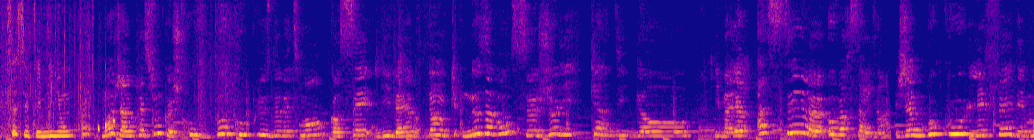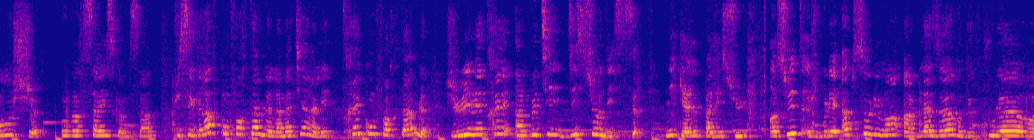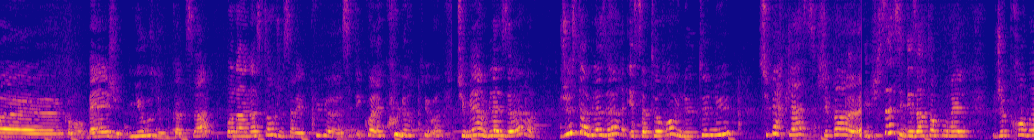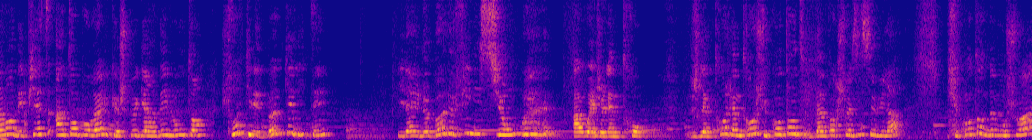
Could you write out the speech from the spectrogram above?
ça c'était mignon. Moi j'ai l'impression que je trouve beaucoup plus de vêtements quand c'est l'hiver. Donc nous avons ce joli cardigan. Il m'a l'air assez euh, oversize. Hein. J'aime beaucoup l'effet des manches oversize comme ça. Puis c'est grave confortable, la matière elle est très confortable. Je lui mettrai un petit 10 sur 10. Nickel, pas déçu. Ensuite, je voulais absolument un blazer de couleur euh, comment beige, nude, comme ça. Pendant un instant, je savais plus euh, c'était quoi la couleur, tu vois. Tu mets un blazer, juste un blazer, et ça te rend une tenue super classe, je sais pas. Euh. Et puis ça, c'est des intemporels. Je prends vraiment des pièces intemporelles que je peux garder longtemps. Je trouve qu'il est de bonne qualité. Il a une bonne finition. ah ouais, je l'aime trop. Je l'aime trop, je l'aime trop. Je suis contente d'avoir choisi celui-là. Je suis contente de mon choix.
